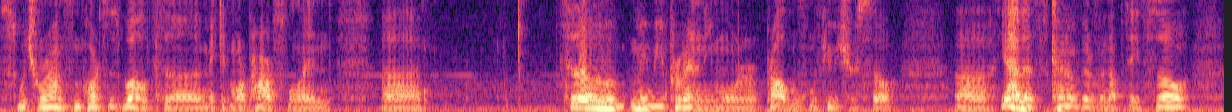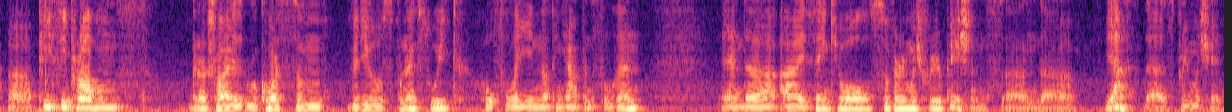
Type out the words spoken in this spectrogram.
switch around some parts as well to make it more powerful and uh, to maybe prevent any more problems in the future. So uh, yeah, that's kind of a bit of an update. So uh, PC problems. I'm gonna try to record some videos for next week. Hopefully nothing happens till then. And uh, I thank you all so very much for your patience. And uh, yeah, that's pretty much it.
